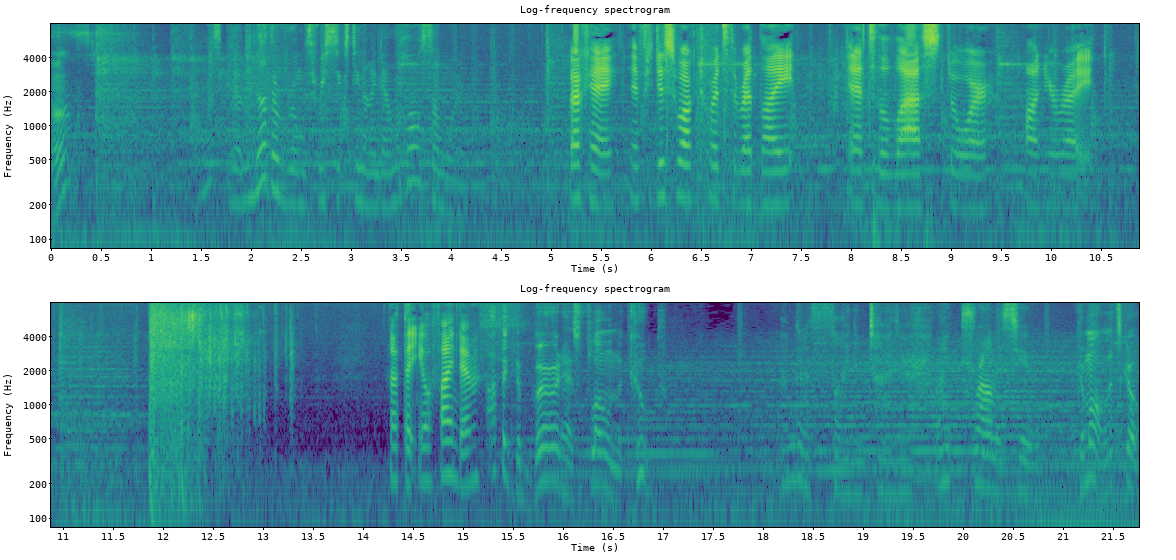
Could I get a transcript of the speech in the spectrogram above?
Huh? There must be another room 369 down the hall somewhere. Okay, if you just walk towards the red light, and it's the last door on your right. Not that you'll find him. I think the bird has flown the coop. I'm gonna find him, Tyler. I promise you. Come on, let's go.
